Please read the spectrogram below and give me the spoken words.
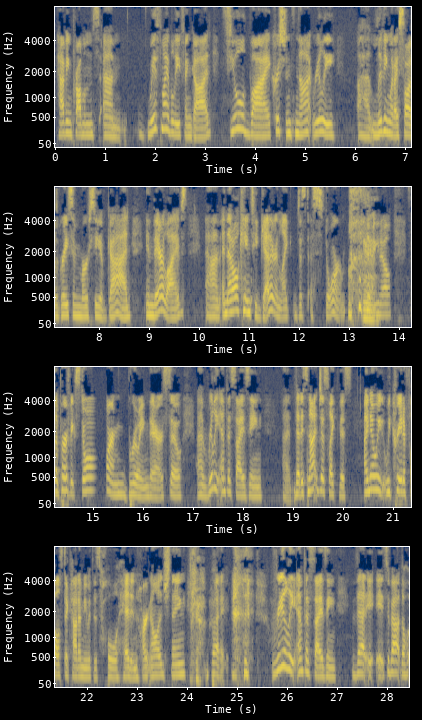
having problems, um, with my belief in God, fueled by Christians not really, uh, living what I saw as grace and mercy of God in their lives. Um, and that all came together in like just a storm, mm. you know, it's the perfect storm brewing there. So, uh, really emphasizing, uh, that it's not just like this. I know we, we create a false dichotomy with this whole head and heart knowledge thing, yeah. but really emphasizing that it, it's about the,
